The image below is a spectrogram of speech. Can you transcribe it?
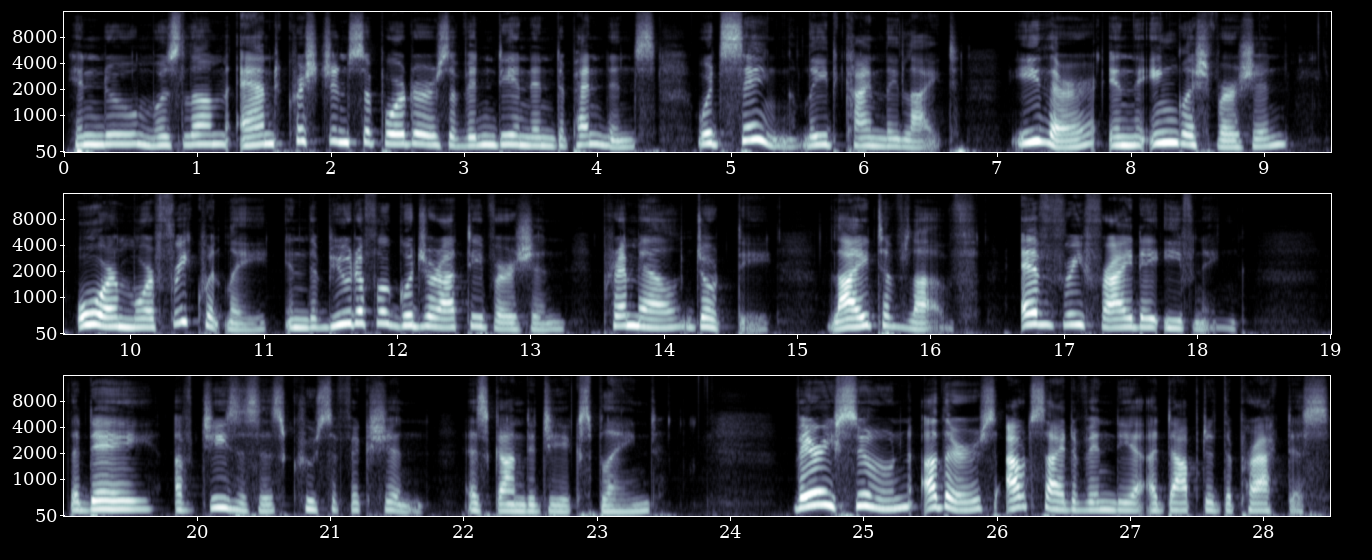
Hindu, Muslim, and Christian supporters of Indian independence would sing Lead Kindly Light, either in the English version or more frequently in the beautiful Gujarati version, Premal Jyoti, Light of Love, every Friday evening, the day of Jesus' crucifixion, as Gandhiji explained. Very soon, others outside of India adopted the practice,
